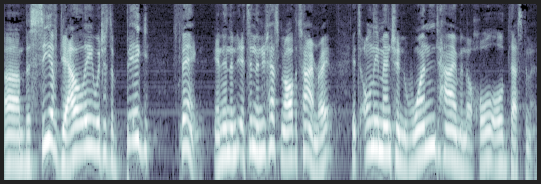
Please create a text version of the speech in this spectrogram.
Um, the Sea of Galilee, which is a big thing, and in the, it's in the New Testament all the time, right? It's only mentioned one time in the whole Old Testament.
